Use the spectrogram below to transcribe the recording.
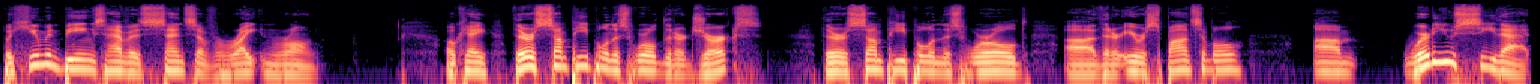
but human beings have a sense of right and wrong. Okay, there are some people in this world that are jerks. There are some people in this world uh, that are irresponsible. Um, where do you see that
